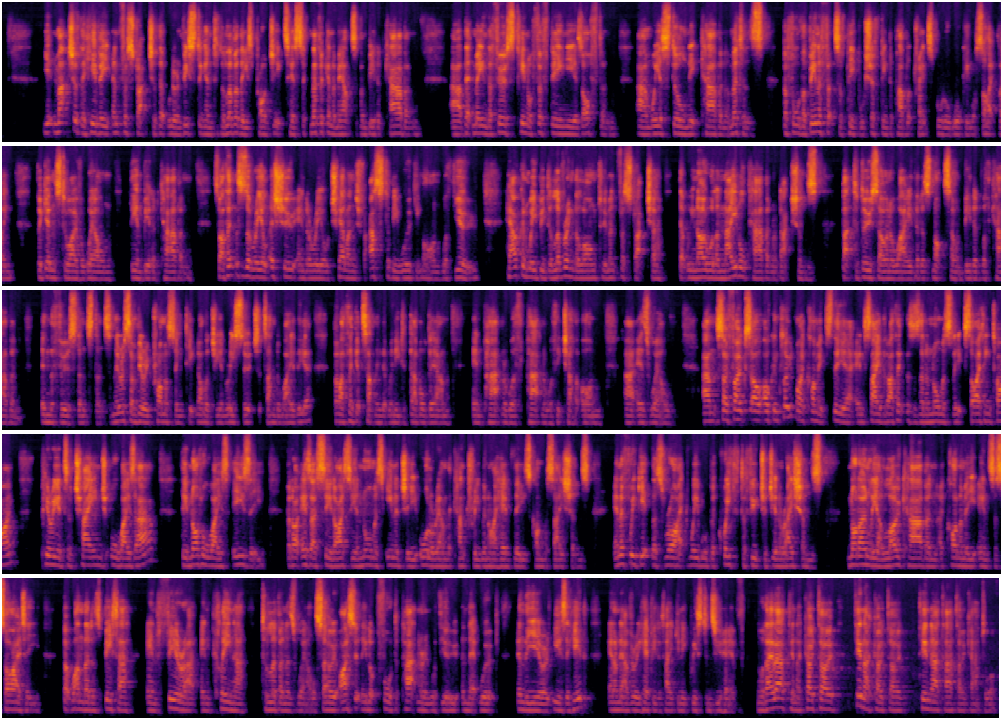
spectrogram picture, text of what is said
Yet much of the heavy infrastructure that we're investing in to deliver these projects has significant amounts of embedded carbon uh, that mean the first 10 or 15 years often um, we are still net carbon emitters before the benefits of people shifting to public transport or walking or cycling begins to overwhelm the embedded carbon. So I think this is a real issue and a real challenge for us to be working on with you. How can we be delivering the long-term infrastructure that we know will enable carbon reductions, but to do so in a way that is not so embedded with carbon in the first instance. And there is some very promising technology and research that's underway there, but I think it's something that we need to double down and partner with partner with each other on uh, as well. Um, so, folks, I'll, I'll, conclude my comments there and say that I think this is an enormously exciting time. Periods of change always are. They're not always easy, but as I said, I see enormous energy all around the country when I have these conversations. And if we get this right, we will bequeath to future generations not only a low carbon economy and society, but one that is better and fairer and cleaner to live in as well. So I certainly look forward to partnering with you in that work in the year, years ahead. And I'm now very happy to take any questions you have. Nō reira, tēnā koutou, tēnā koutou, tēnā tātou katoa.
